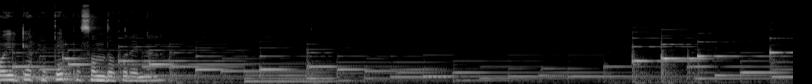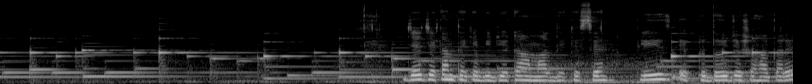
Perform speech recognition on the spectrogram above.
ওইটা খেতে পছন্দ করে না। যে যেখান থেকে ভিডিওটা আমার দেখেছেন, প্লিজ একটু ধৈর্য সহকারে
